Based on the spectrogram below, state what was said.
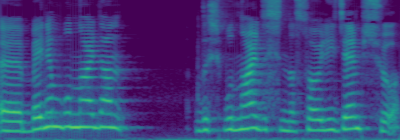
e, benim bunlardan dış bunlar dışında söyleyeceğim şu.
